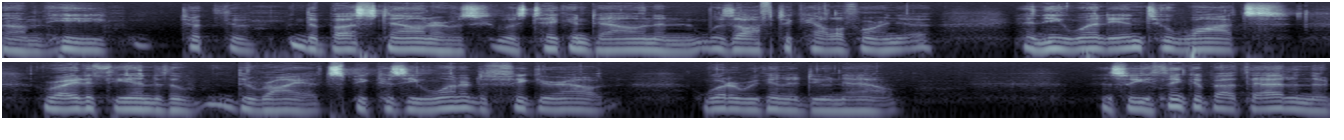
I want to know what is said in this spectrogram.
um, he took the, the bus down or was, was taken down and was off to California. And he went into Watts right at the end of the, the riots because he wanted to figure out what are we going to do now. And so you think about that and the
